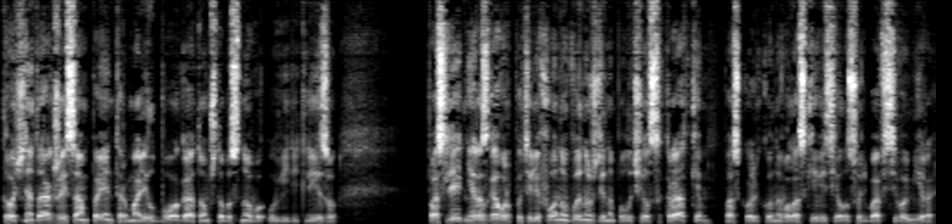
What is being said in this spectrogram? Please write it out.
Точно так же и сам Пейнтер молил Бога о том, чтобы снова увидеть Лизу — Последний разговор по телефону вынужденно получился кратким, поскольку на волоске висела судьба всего мира.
